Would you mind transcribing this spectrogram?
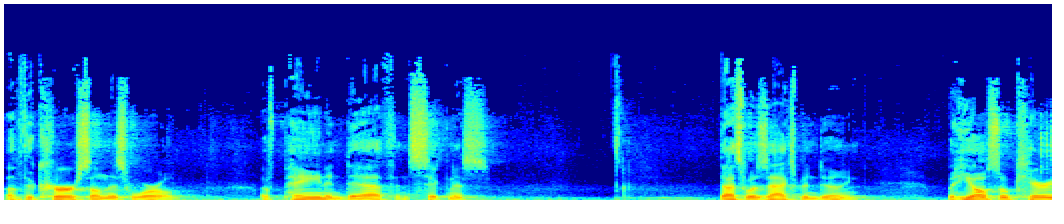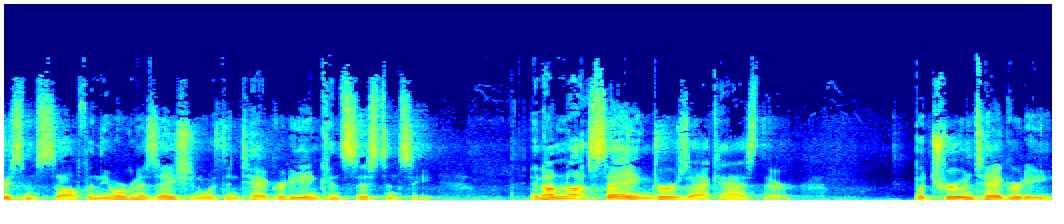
of the curse on this world, of pain and death and sickness. That's what Zach's been doing. But he also carries himself in the organization with integrity and consistency. And I'm not saying sure Zach has there, but true integrity,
